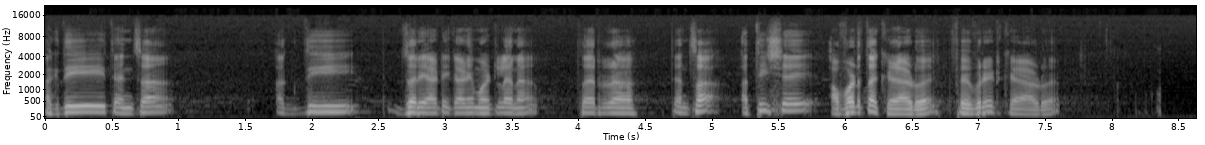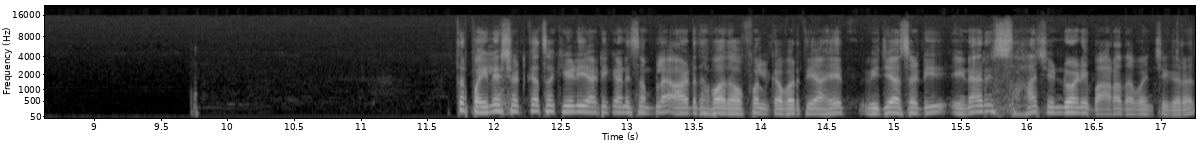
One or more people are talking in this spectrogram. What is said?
अगदी त्यांचा अगदी जर या ठिकाणी म्हटलं ना तर त्यांचा अतिशय आवडता खेळाडू आहे फेवरेट खेळाडू आहे. तर पहिल्या षटकाचा खेळ या ठिकाणी संपला आठ धावा धावफलकावरती आहेत. विजयासाठी येणारे सहा चेंडू आणि बारा धावांची गरज.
